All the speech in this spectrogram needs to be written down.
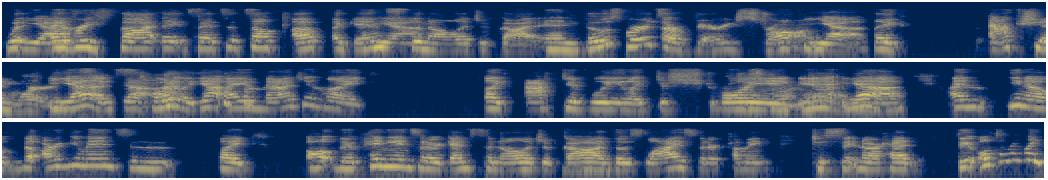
with yeah. every thought that sets itself up against Yeah. the knowledge of God. And those words are very strong. yeah. Like action words. Yes, Yeah. totally. Yeah. I imagine like like actively like destroying Destroy- yeah, it. yeah. Yeah. And you know, the arguments and like all the opinions that are against the knowledge of God, Mm-hmm. those lies that are coming to sit in our head, they ultimately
